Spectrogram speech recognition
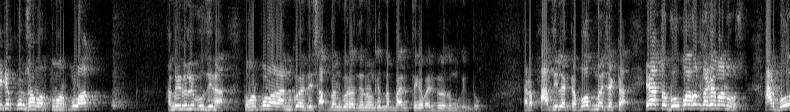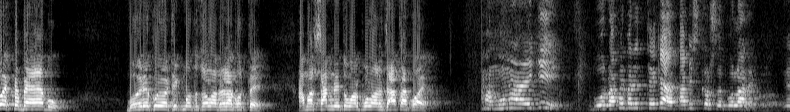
এটা কোন স্বভাব তোমার পোলার? আমি এগুলি বুঝি না। তোমার পোলার আমি করে দিই সাবধান করে দিলাম কিন্তু বাড়ির থেকে বাইর করে দেবো কিন্তু। একটা ফাজিল একটা বদমাইশ একটা। এত বউ পাগল থাকে মানুষ। আর বউ একটা ব্যয় বউ। বউরে কইও ঠিক মতো চলাফেরা করতে। আমার সামনে তোমার পোলার যাতা কয়। আমার মনে হয় কি বোর বাপের বাড়ির থেকে তাবিজ করছে পোলারে। যে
